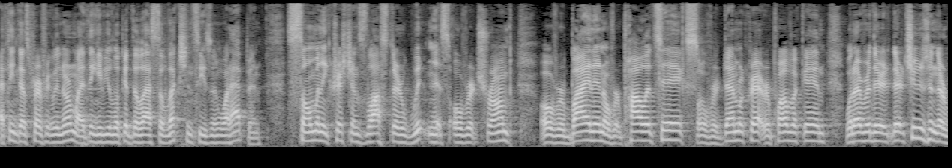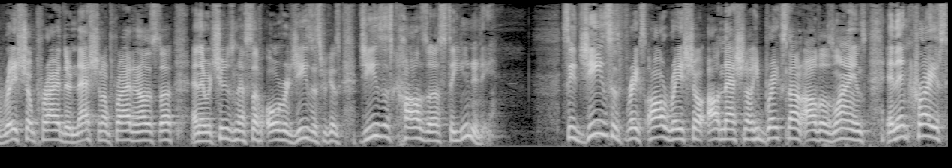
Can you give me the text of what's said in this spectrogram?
I think that's perfectly normal. I think if you look at the last election season, what happened? So many Christians lost their witness over Trump, over Biden, over politics, over Democrat, Republican, whatever. They're, they're choosing their racial pride, their national pride, and all this stuff. And they were choosing that stuff over Jesus because Jesus calls us to unity. See, Jesus breaks all racial, all national, he breaks down all those lines. And in Christ,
